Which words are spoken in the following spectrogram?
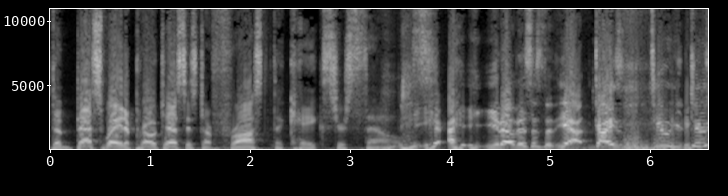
the best way to protest is to frost the cakes yourselves. Yeah, I- you know, this is the yeah, guys. Do do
